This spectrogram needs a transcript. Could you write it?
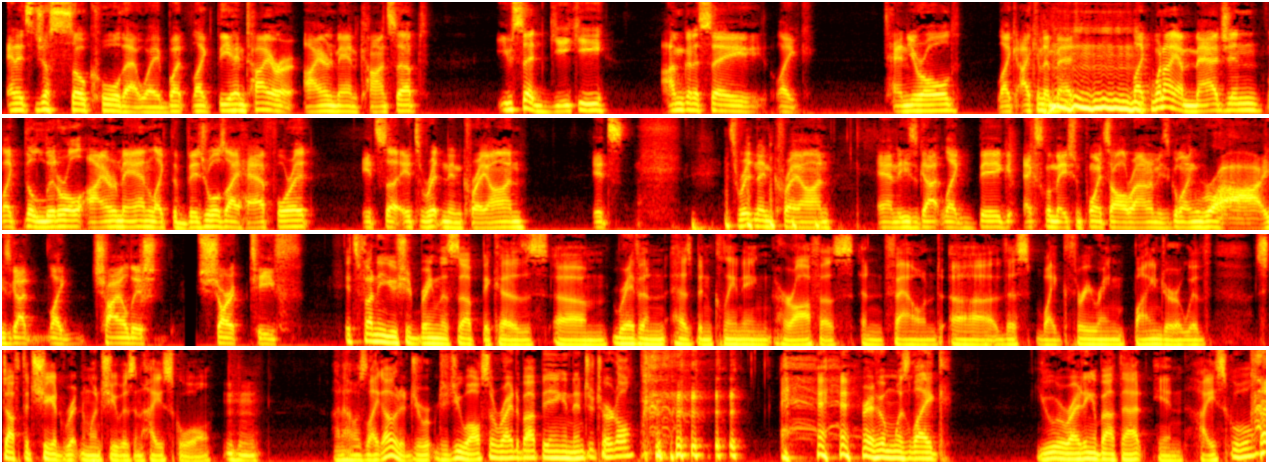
And it's just so cool that way. But like the entire Iron Man concept, you said geeky. I'm going to say like 10 year old. Like I can imagine, like when I imagine like the literal Iron Man, like the visuals I have for it, it's uh, it's written in crayon. It's it's written in crayon, and he's got like big exclamation points all around him. He's going raw. He's got like childish shark teeth. It's funny you should bring this up because um, Raven has been cleaning her office and found uh, this like three ring binder with stuff that she had written when she was in high school. Mm-hmm. And I was like, "Oh, did you did you also write about being a Ninja Turtle?" and Raven was like, "You were writing about that in high school."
